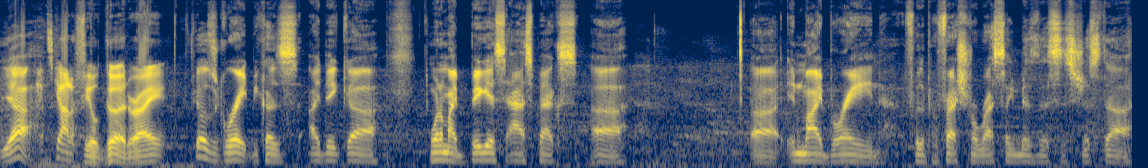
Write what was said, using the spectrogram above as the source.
yeah, It's got to feel good, right? feels great because I think uh, one of my biggest aspects uh, uh, in my brain for the professional wrestling business is just uh,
